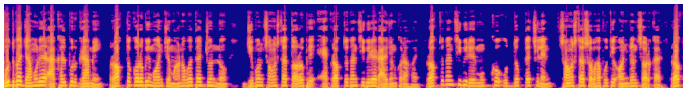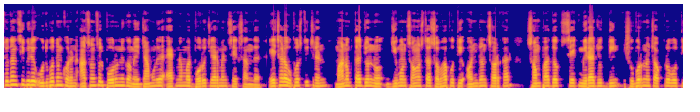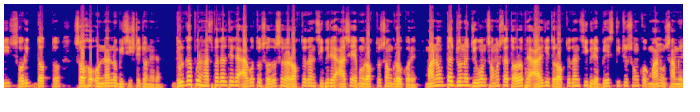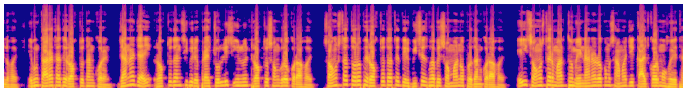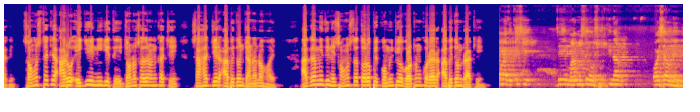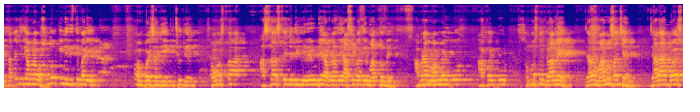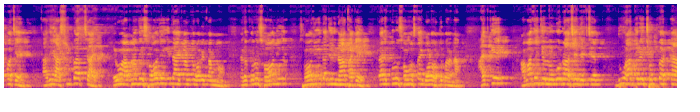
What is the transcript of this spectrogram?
বুধবার জামুরিয়ার আখালপুর গ্রামে রক্তকরবী মঞ্চে মানবতার জন্য জীবন সংস্থার তরফে এক রক্তদান শিবিরের আয়োজন করা হয়। রক্তদান শিবিরের মুখ্য উদ্যোক্তা ছিলেন সংস্থার সভাপতি অঞ্জন সরকার। রক্তদান শিবিরে উদ্বোধন করেন আসানসোল পৌর নিগমে জামুরিয়া এক নম্বর বড় চেয়ারম্যান শেখ সান্দার। এছাড়া উপস্থিত ছিলেন মানবতার জন্য জীবন সংস্থার সভাপতি অঞ্জন সরকার সম্পাদক শেখ মিরাজউদ্দিন, সুবর্ণ চক্রবর্তী শরীর দত্ত সহ অন্যান্য বিশিষ্ট জনেরা। দুর্গাপুর হাসপাতাল থেকে আগত সদস্যরা রক্তদান শিবিরে আসে এবং রক্ত সংগ্রহ করে। মানবতার জন্য জীবন সংস্থার তরফে আয়োজিত রক্তদান শিবিরে বেশ কিছু সংখ্যক মানুষ সামিল হয় এবং তারা তাদের রক্তদান করেন। জানা যায়, রক্তদান শিবিরে প্রায় চল্লিশ ইউনিট রক্ত সংগ্রহ করা হয়। সংস্থার তরফে রক্তদাতাদের বিশেষভাবে সম্মানও প্রদান করা হয়। এই সংস্থার মাধ্যমে নানা রকম সামাজিক কাজকর্ম হয়ে থাকে। সংস্থাকে আরও এগিয়ে নিয়ে যেতে জনসাধারণের কাছে সাহায্যের আবেদন জানানো হয়। আগামী দিনে সংস্থার তরফে কমিটিও গঠন করার আবেদন রাখে। আমরা দেখেছি যে মানুষের ওষুধ কেনার পয়সাও নেই। তাকে যদি আমরা ওষুধও কিনে দিতে পারি, কম পয়সা দিয়ে কিছু দিয়ে, সংস্থা আস্তে আস্তে যদি বেড়ে উঠে আপনাদের আশীর্বাদের মাধ্যমে, আমরা মহানগরপুর আকলপুর সমস্ত গ্রামে যারা মানুষ আছেন যারা বয়স্ক আছেন, তাদের আশীর্বাদ চাই এবং আপনাদের সহযোগিতা একান্তভাবে কাম্য। তাহলে কোনো সহযোগ, সহযোগিতা যদি না থাকে, তাহলে কোনো সংস্থায় বড় হতে পারে না। আজকে আমাদের যে লোগোটা আছে, দেখছেন? দু হাত ধরে ছোট্ট একটা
